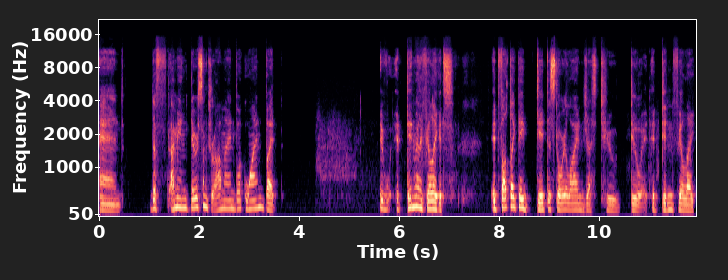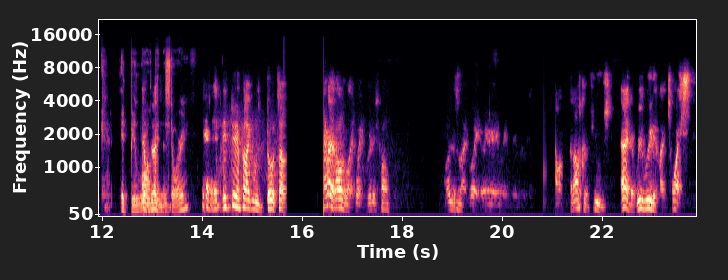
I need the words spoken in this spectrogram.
and the I mean, there was some drama in book one, but it it didn't really feel like it's. It felt like they did the storyline just to do it. It didn't feel like it belonged in the story. Yeah, it, it didn't feel like it was built up. I read it, I was like, wait, where did this come from? I was just like, wait, And I was confused. I had to reread it like twice.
